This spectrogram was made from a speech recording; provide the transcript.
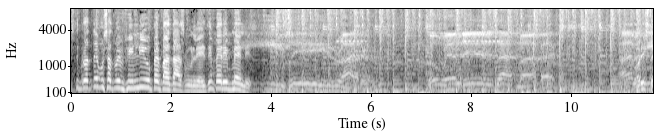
στην πρωτεύουσα του εμφυλίου περπατάς μου λέει Τι περιμένεις; Ορίστε.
